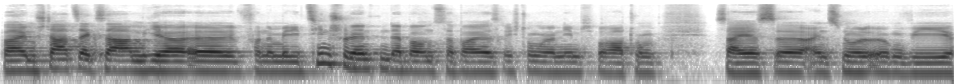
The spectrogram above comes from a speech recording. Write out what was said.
beim Staatsexamen hier äh, von einem Medizinstudenten, der bei uns dabei ist, Richtung Unternehmensberatung, sei es äh, 1-0 irgendwie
